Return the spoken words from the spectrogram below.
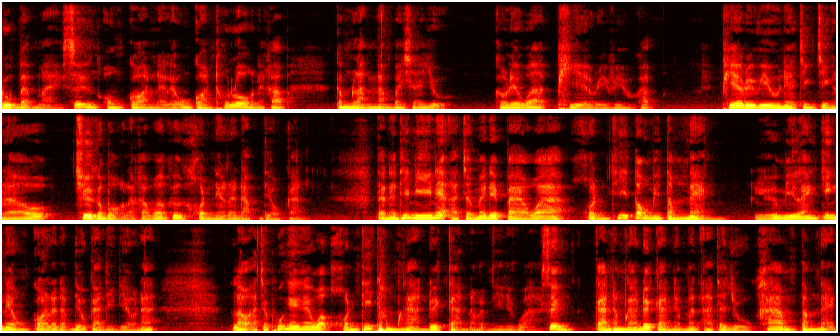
รูปแบบใหม่ ซึ่งองค์กรหลาย ๆ องค์กรทั่วโลกนะครับ กำลังนำไปใช้อยู่ เขาเรียกว่า peer review ครับ peer review เนี่ยจริง ๆ แล้วชื่อก็บอกแล้วครับว่าคือคนในระดับเดียวกัน แต่ในที่นี้เนี่ยอาจจะไม่ได้แปลว่าคนที่ต้องมีตำแหน่ง หรือมี ranking ในองค์กรระดับเดียวกันอย่างเดียวนะ เราอาจจะพูดง่าย ๆ ว่าคนที่ทำงานด้วยกันแบบนี้ดีกว่า ซึ่งการทำงานด้วยกันเนี่ยมันอาจจะอยู่ข้ามตำแหน่ง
